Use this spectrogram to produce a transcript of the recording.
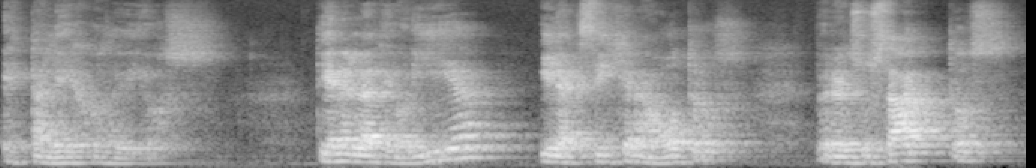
está lejos de Dios. Tienen la teoría y la exigen a otros, pero en sus actos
